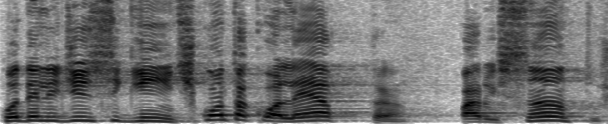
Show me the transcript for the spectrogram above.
quando ele diz o seguinte: quanto à coleta para os santos,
